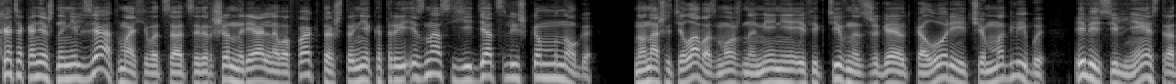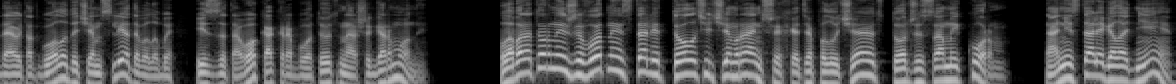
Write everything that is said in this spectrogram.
Хотя, конечно, нельзя отмахиваться от совершенно реального факта, что некоторые из нас едят слишком много, но наши тела, возможно, менее эффективно сжигают калории, чем могли бы, или сильнее страдают от голода, чем следовало бы, из-за того, как работают наши гормоны. Лабораторные животные стали толще, чем раньше, хотя получают тот же самый корм. Они стали голоднее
